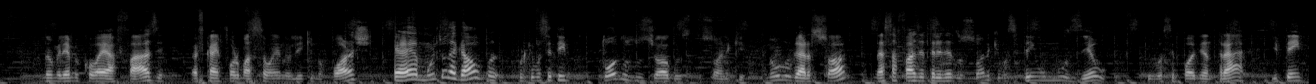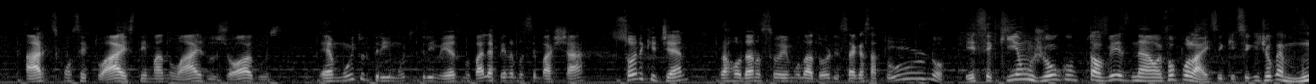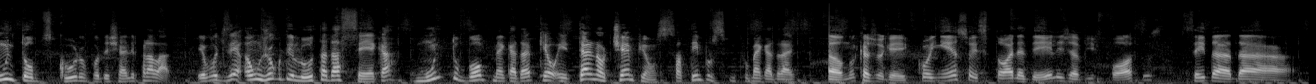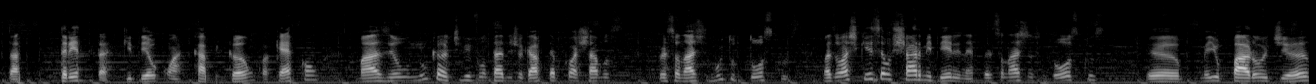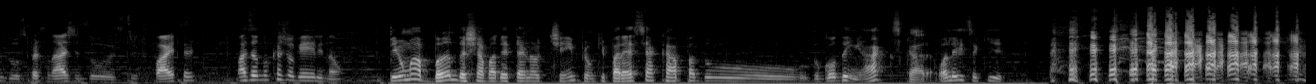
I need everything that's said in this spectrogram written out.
não me lembro qual é a fase, vai ficar a informação aí no link no Porsche. É muito legal porque você tem todos os jogos do Sonic num lugar só. Nessa fase 3D do Sonic você tem um museu que você pode entrar e tem artes conceituais, tem manuais dos jogos. É muito tri, muito tri mesmo. Vale a pena você baixar Sonic Jam para rodar no seu emulador de Sega Saturno. Esse aqui é um jogo, talvez. Não, eu vou pular esse aqui. Esse aqui jogo é muito obscuro, vou deixar ele pra lá. Eu vou dizer, é um jogo de luta da SEGA, muito bom pro Mega Drive, que é o Eternal Champions, só tem pro, pro Mega Drive. Não, nunca joguei. Conheço a história dele, já vi fotos, sei da, da, da treta que deu com a Capcom, com a Capcom, mas eu nunca tive vontade de jogar, até porque eu achava os personagens muito toscos. Mas eu acho que esse é o charme dele, né? Personagens toscos, eh, meio parodiando os personagens do Street Fighter, mas eu nunca joguei ele não. Tem uma banda chamada Eternal Champion que parece a capa do, do Golden Axe, cara. Olha isso aqui.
